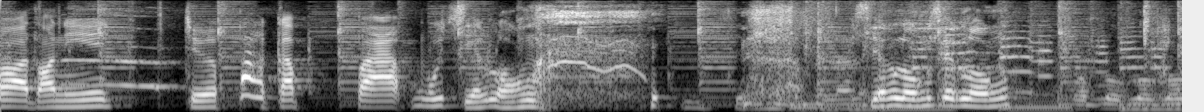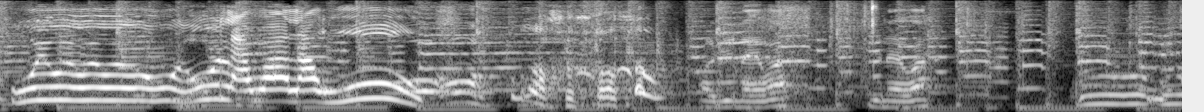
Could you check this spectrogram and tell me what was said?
ก็ตอนนี้เจอปลากับปลาอู้เสียงหลงเสียงหายไปแล้วเสียงหลงเสียงหลงหลบหลบหลบหลบอุ้ยอุ้ยอุ้ยอุ้ยอุ้ยลาวาลาวู้โอ้เอาอยู่ไหนวะอยู่ไหนวะอู้อู้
